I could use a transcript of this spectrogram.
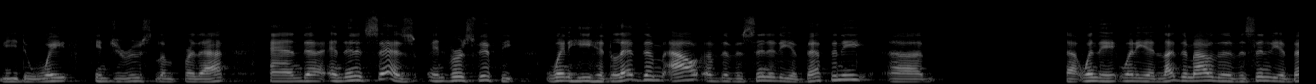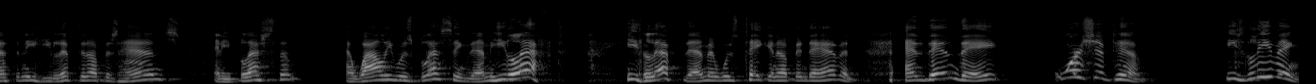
You need to wait in Jerusalem for that. And, uh, and then it says in verse 50 when he had led them out of the vicinity of Bethany, uh, uh, when, they, when he had led them out of the vicinity of Bethany, he lifted up his hands and he blessed them. And while he was blessing them, he left. He left them and was taken up into heaven. And then they worshiped him. He's leaving.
